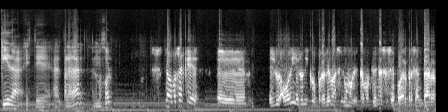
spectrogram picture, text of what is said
queda este, al paladar, a lo mejor. No, vos sabés que eh, hoy el único problema así como que estamos teniendo es poder presentar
